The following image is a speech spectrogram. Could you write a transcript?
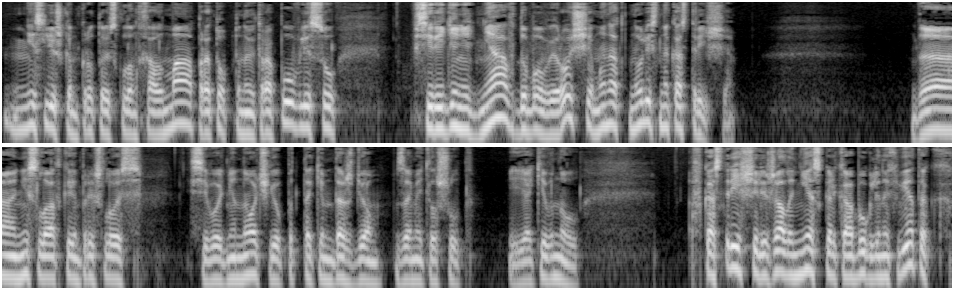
не слишком крутой склон холма, протоптанную тропу в лесу. В середине дня в дубовой роще мы наткнулись на кострище. «Да, не сладко им пришлось сегодня ночью под таким дождем», — заметил Шут. И я кивнул — в кострище лежало несколько обугленных веток,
